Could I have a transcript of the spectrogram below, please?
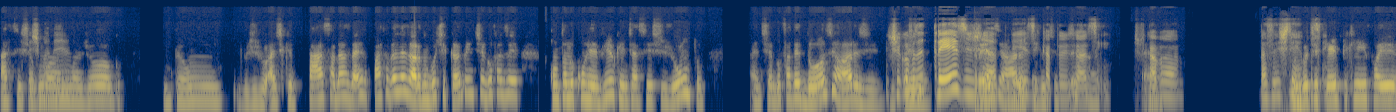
assiste algum jogo. Então, acho que passa das 10, passa das 10 horas. No bootcamp a gente chegou a fazer, contando com o review que a gente assiste junto, a gente chegou a fazer 12 horas de, de Chegou a fazer treino. 13 já, 13 horas, 13, fazia 14 13 horas, assim. A gente ficava bastante No tempo, assim. bootcamp que foi é,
